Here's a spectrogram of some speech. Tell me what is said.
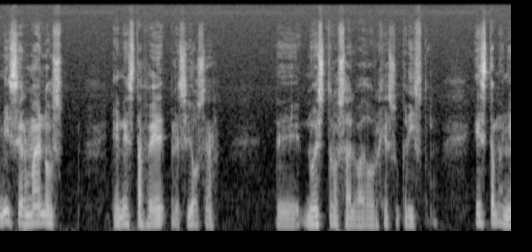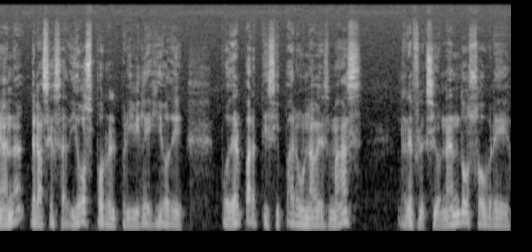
mis hermanos, en esta fe preciosa de nuestro Salvador Jesucristo. Esta mañana, gracias a Dios por el privilegio de poder participar una vez más reflexionando sobre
